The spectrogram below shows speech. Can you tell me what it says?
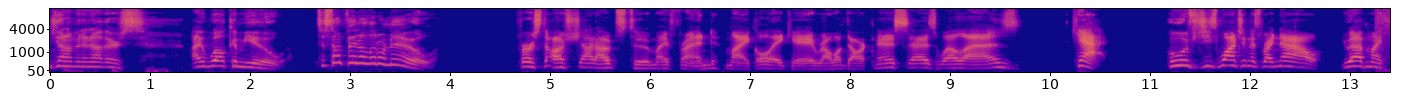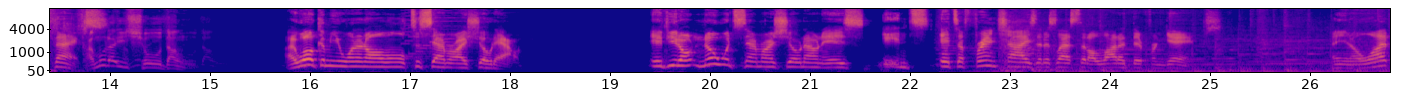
and gentlemen and others, I welcome you to something a little new. First off, shout outs to my friend Michael, aka Realm of Darkness, as well as Kat, who, if she's watching this right now, you have my thanks. Samurai Shodown. I welcome you, one and all, to Samurai Shodown. If you don't know what Samurai Shodown is, it's, it's a franchise that has lasted a lot of different games. And you know what?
